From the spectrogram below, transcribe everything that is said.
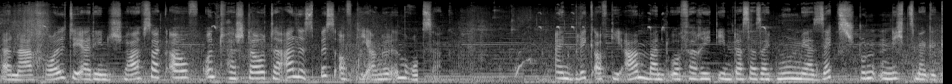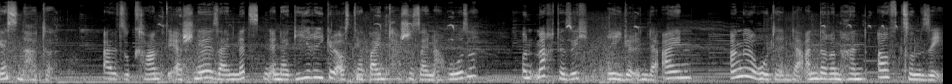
Danach rollte er den Schlafsack auf und verstaute alles bis auf die Angel im Rucksack. Ein Blick auf die Armbanduhr verriet ihm, dass er seit nunmehr sechs Stunden nichts mehr gegessen hatte. Also kramte er schnell seinen letzten Energieriegel aus der Beintasche seiner Hose und machte sich, Riegel in der einen, Angelrute in der anderen Hand, auf zum See.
